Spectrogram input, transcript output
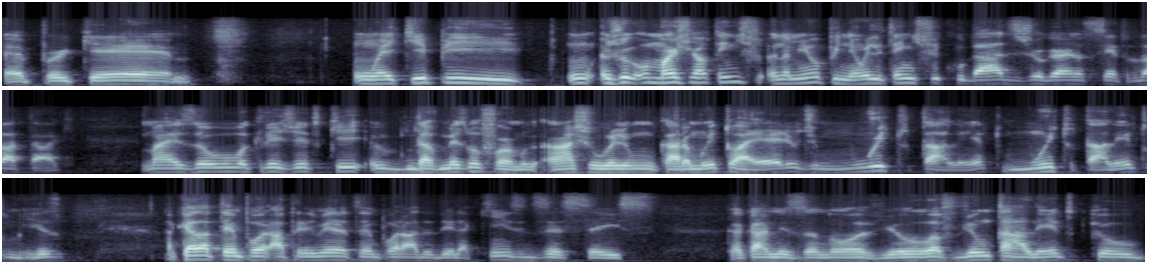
É porque uma equipe um, o Marcial tem, na minha opinião, ele tem dificuldades de jogar no centro do ataque. Mas eu acredito que, da mesma forma, acho ele um cara muito aéreo, de muito talento, muito talento mesmo. Aquela temporada, a primeira temporada dele, a 15, 16, com a camisa 9, eu vi um talento que eu,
